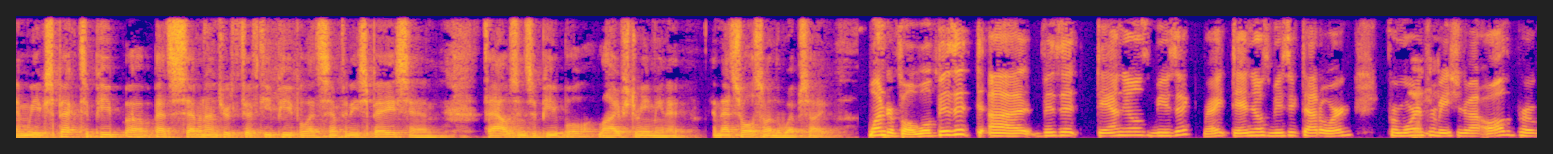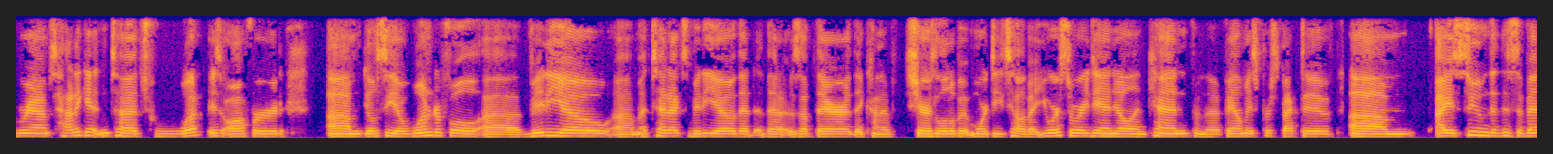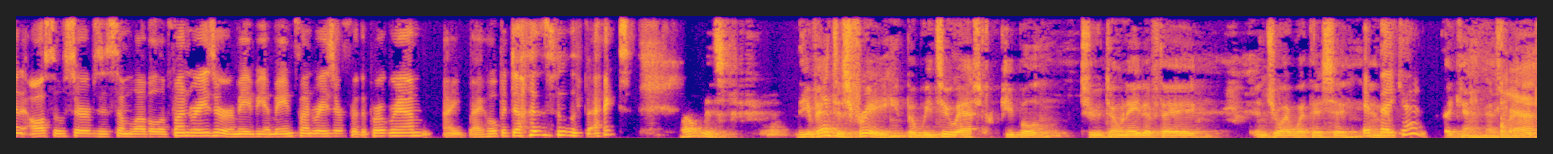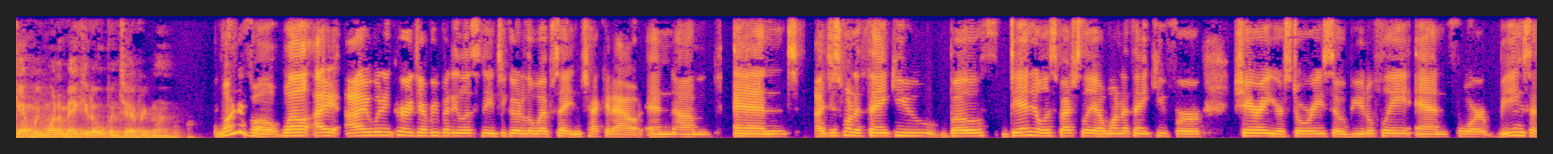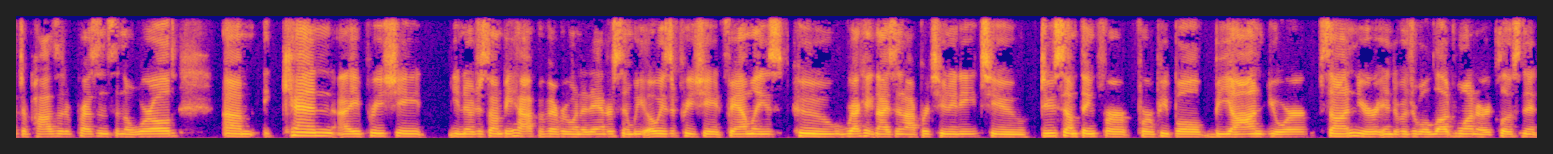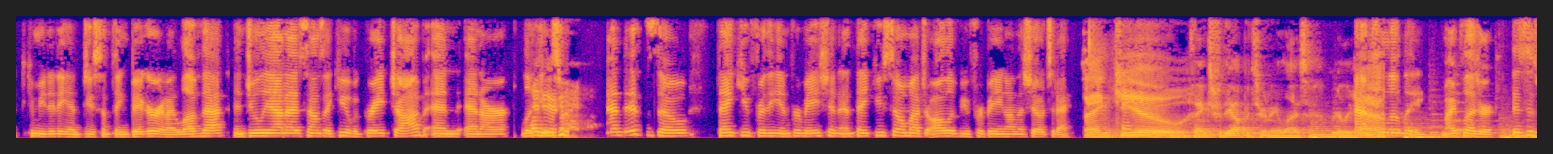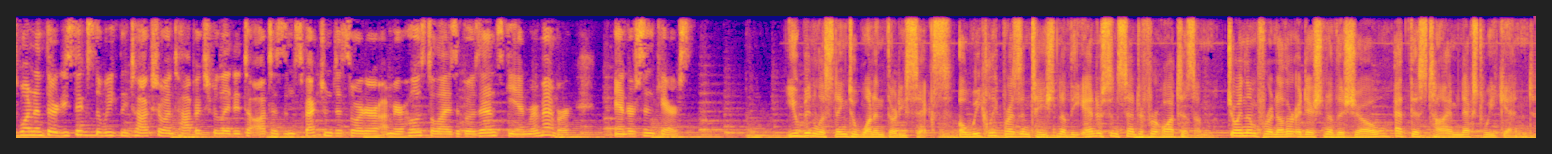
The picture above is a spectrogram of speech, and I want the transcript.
And we expect to be uh, about 750 people at Symphony Space and thousands of people live streaming it. And that's also on the website. Wonderful. Well, visit, uh, visit Daniel's Music, right? Danielsmusic.org for more information about all the programs, how to get in touch, what is offered, um, you'll see a wonderful uh, video, um, a TEDx video that that was up there that kind of shares a little bit more detail about your story, Daniel and Ken, from the family's perspective. Um, I assume that this event also serves as some level of fundraiser or maybe a main fundraiser for the program. I, I hope it does, in fact. Well, it's the event is free, but we do ask for people to donate if they enjoy what they see. If they can. They can, that's right. Yeah. Again, we want to make it open to everyone. Wonderful. Well, I, I would encourage everybody listening to go to the website and check it out. And, um, and I just want to thank you both, Daniel, especially. I want to thank you for sharing your story so beautifully and for being such a positive presence in the world. Um, Ken, I appreciate you know, just on behalf of everyone at Anderson, we always appreciate families who recognize an opportunity to do something for, for people beyond your son, your individual loved one or a close knit community and do something bigger. And I love that. And Juliana, it sounds like you have a great job and, and are looking to end it. So thank you for the information. And thank you so much, all of you, for being on the show today. Thank you. Thanks for the opportunity, Eliza. Really. Absolutely. My pleasure. This is 1 in 36, the weekly talk show on topics related to autism spectrum disorder. I'm your host, Eliza Bozensky. And remember, Anderson cares. You've been listening to 1 in 36, a weekly presentation of the Anderson Center for Autism. Join them for another edition of the show at this time next weekend.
